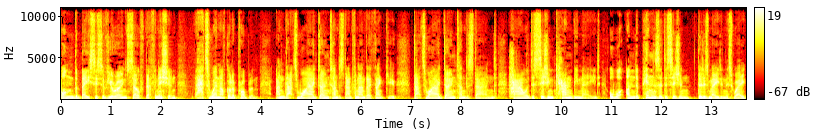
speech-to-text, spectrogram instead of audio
on the basis of your own self definition, that's when I've got a problem. And that's why I don't understand, Fernando, thank you. That's why I don't understand how a decision can be made or what underpins a decision that is made in this way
